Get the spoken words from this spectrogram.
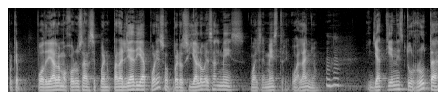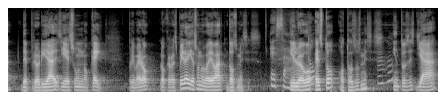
Porque podría a lo mejor usarse, bueno, para el día a día por eso, pero si ya lo ves al mes o al semestre o al año, uh -huh. ya tienes tu ruta de prioridades y es un, ok, primero lo que respira y eso nos va a llevar dos meses. Exacto. Y luego esto otros dos meses. Uh -huh. Y entonces ya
